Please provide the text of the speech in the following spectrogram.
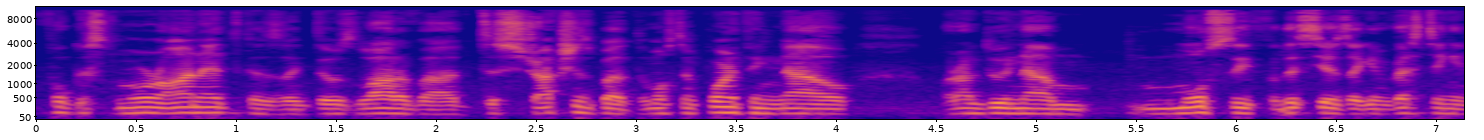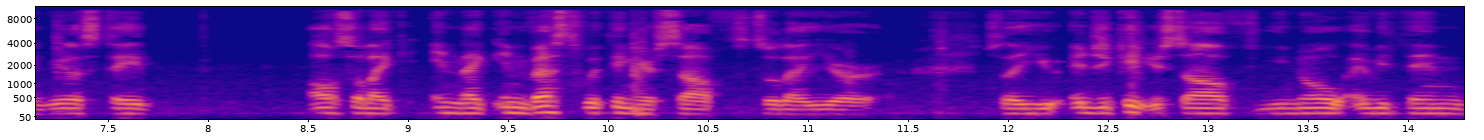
focused more on it because like there was a lot of uh, distractions. But the most important thing now, what I'm doing now, mostly for this year, is like investing in real estate. Also, like in like invest within yourself so that you're, so that you educate yourself. You know everything,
